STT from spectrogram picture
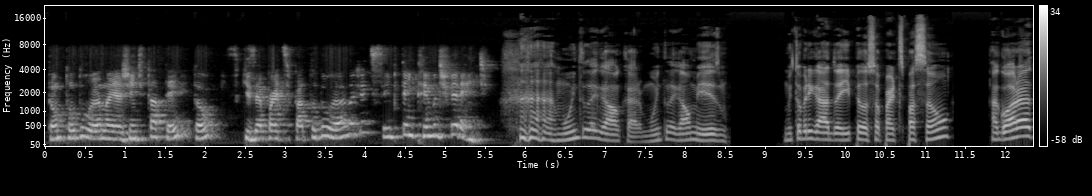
Então, todo ano aí a gente está tendo, então, se quiser participar todo ano, a gente sempre tem tema diferente. muito legal, cara, muito legal mesmo. Muito obrigado aí pela sua participação. Agora,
